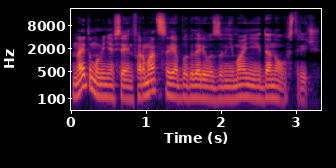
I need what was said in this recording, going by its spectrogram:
На этом у меня вся информация. Я благодарю вас за внимание и до новых встреч.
